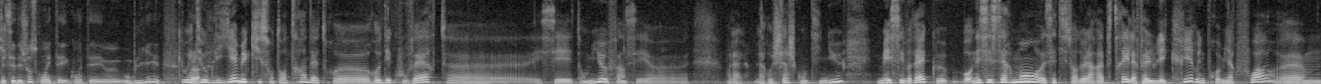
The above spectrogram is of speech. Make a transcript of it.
Mais c'est des choses qui ont été, qui ont été euh, oubliées. Qui ont été oubliées, mais qui sont en train d'être redécouvertes. et c'est tant mieux. Enfin, c'est voilà, la recherche continue, mais c'est vrai que bon, nécessairement cette histoire de l'art abstrait, il a fallu l'écrire une première fois, mm-hmm.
